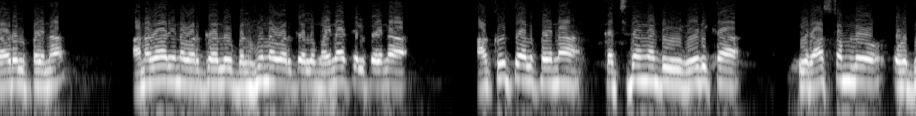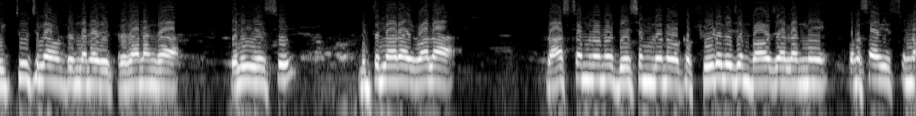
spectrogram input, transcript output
దాడులపైన అణగారిన వర్గాలు బలహీన వర్గాలు మైనార్టీలపైన అకృత్యాలపైన ఖచ్చితంగా అంటే ఈ వేదిక ఈ రాష్ట్రంలో ఒక దిక్చూచిలా ఉంటుందనేది ప్రధానంగా తెలియజేస్తూ మిత్రులారా ఇవాళ రాష్ట్రంలోనూ దేశంలోనూ ఒక ఫ్యూడలిజం భావజాలాన్ని కొనసాగిస్తున్న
